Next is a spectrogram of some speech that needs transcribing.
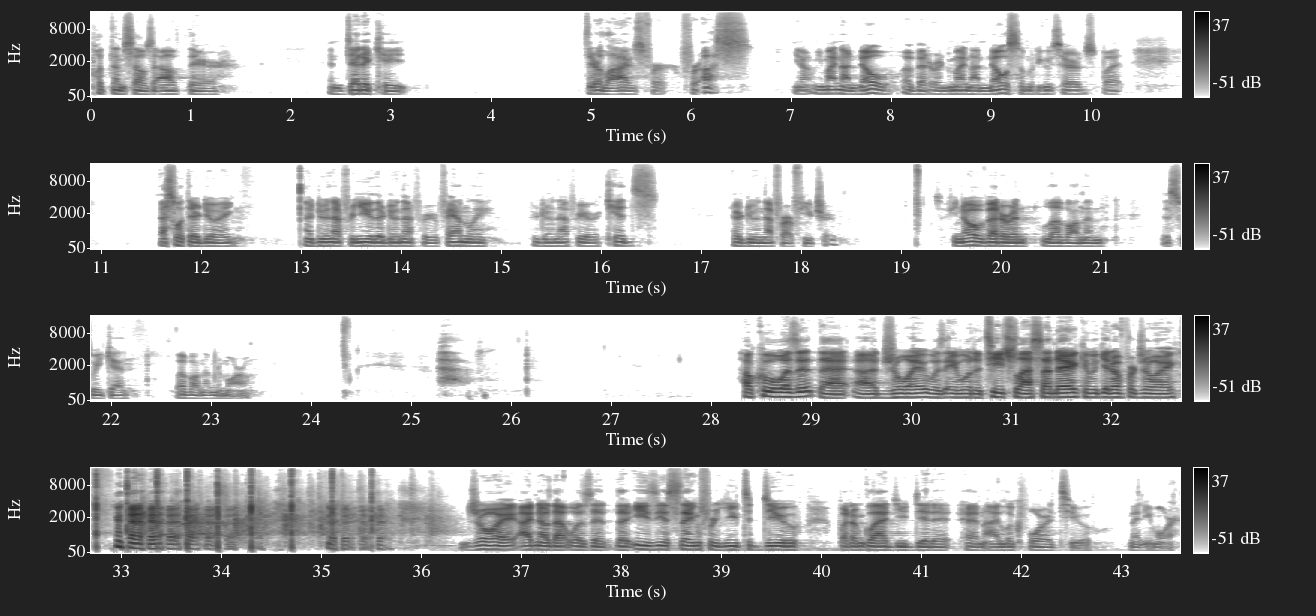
put themselves out there and dedicate their lives for, for us. You know, you might not know a veteran, you might not know somebody who serves, but that's what they're doing. They're doing that for you, they're doing that for your family, they're doing that for your kids, they're doing that for our future. So if you know a veteran, love on them this weekend, love on them tomorrow. How cool was it that uh, Joy was able to teach last Sunday? Can we get up for Joy? Joy, I know that wasn't the easiest thing for you to do, but I'm glad you did it, and I look forward to many more.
